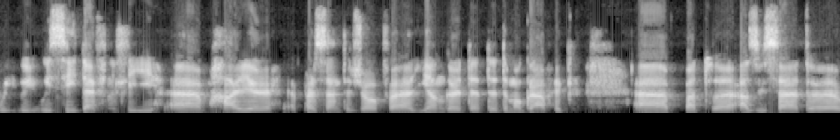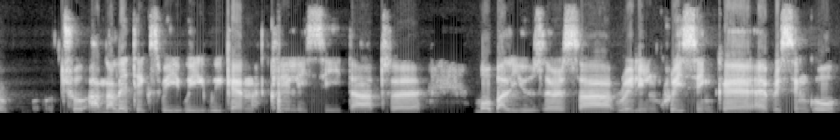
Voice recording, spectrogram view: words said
we, we, we, see definitely um, higher percentage of uh, younger the, the demographic. Uh, but uh, as we said, uh, through analytics, we, we, we can clearly see that mobile users are really increasing every single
